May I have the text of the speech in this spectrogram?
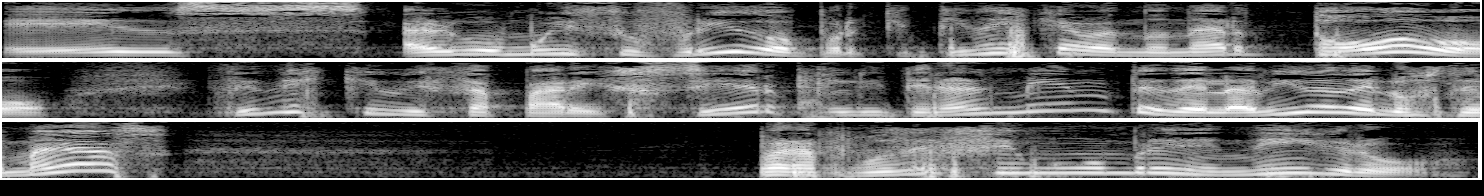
Es algo muy sufrido porque tienes que abandonar todo, tienes que desaparecer literalmente de la vida de los demás para poder ser un hombre de negro.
